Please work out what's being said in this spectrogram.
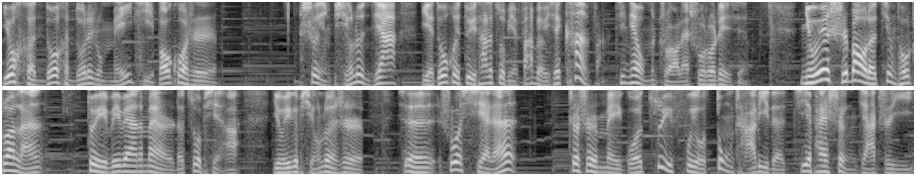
有很多很多这种媒体，包括是。摄影评论家也都会对他的作品发表一些看法。今天我们主要来说说这些。《纽约时报》的镜头专栏对薇薇安·迈尔的作品啊有一个评论是，呃，说显然这是美国最富有洞察力的街拍摄影家之一。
